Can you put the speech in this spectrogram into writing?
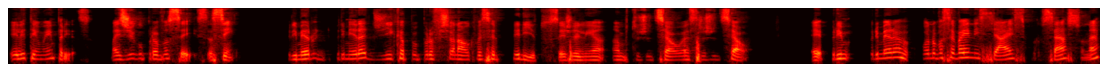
ele tem uma empresa. Mas digo para vocês, assim, primeiro, primeira dica para o profissional que vai ser perito, seja ele em âmbito judicial ou extrajudicial. É, prim, primeira, quando você vai iniciar esse processo, né?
